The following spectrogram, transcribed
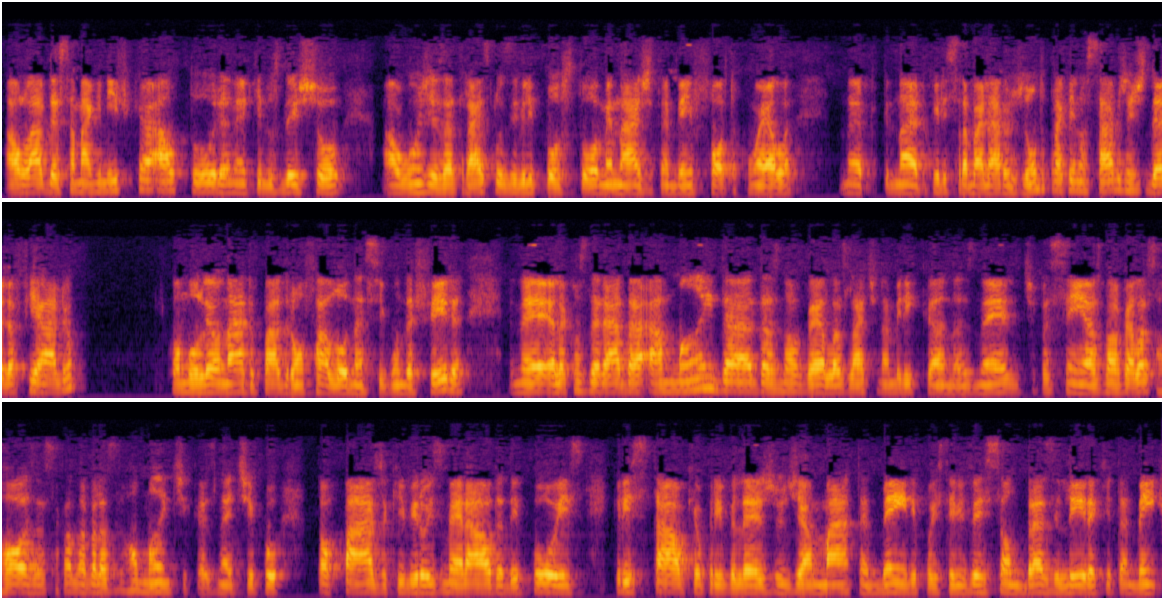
ao lado dessa magnífica autora, né, que nos deixou alguns dias atrás. Inclusive, ele postou homenagem também, foto com ela na época, na época eles trabalharam junto. Para quem não sabe, gente, Délia Fialho como o Leonardo Padrão falou na segunda-feira, né, ela é considerada a mãe da, das novelas latino-americanas, né? Tipo assim, as novelas rosas, aquelas novelas românticas, né? Tipo Topázio, que virou Esmeralda depois, Cristal, que é o privilégio de amar também, depois teve versão brasileira aqui também,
